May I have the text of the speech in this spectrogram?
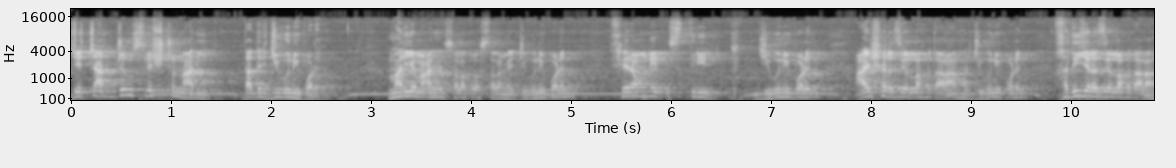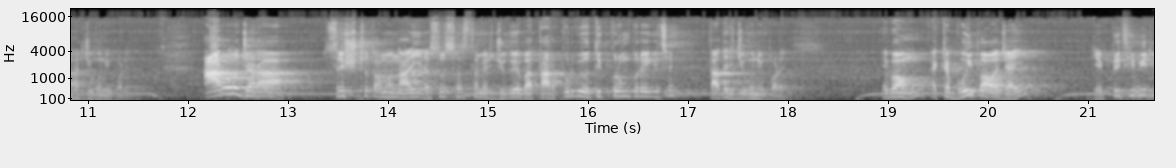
যে চারজন শ্রেষ্ঠ নারী তাদের জীবনী পড়েন। মারিয়াম আলহ সাল্লাতামের জীবনী পড়েন, ফেরাউনের স্ত্রীর জীবনী পড়েন, আয়েশা রাজিয়াল্লাহ তালাহার জীবনী পড়েন, খাদিজা রাজিয়াল্লাহ তালাহার জীবনী পড়েন। আরও যারা শ্রেষ্ঠতম নারী রাসুলসাল্লামের যুগে বা তার পূর্বে অতিক্রম করে গেছে, তাদের জীবনী পড়ে। এবং একটা বই পাওয়া যায় যে পৃথিবীর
